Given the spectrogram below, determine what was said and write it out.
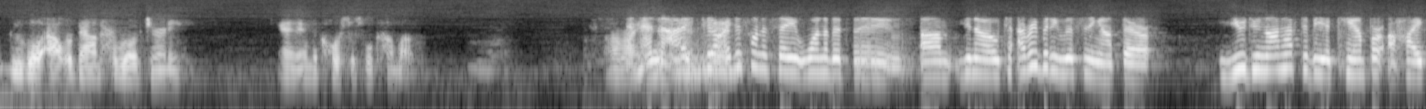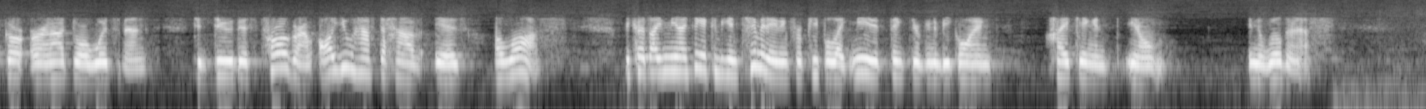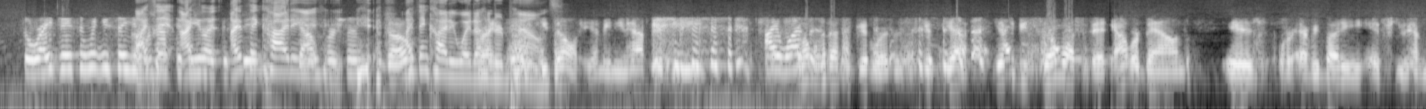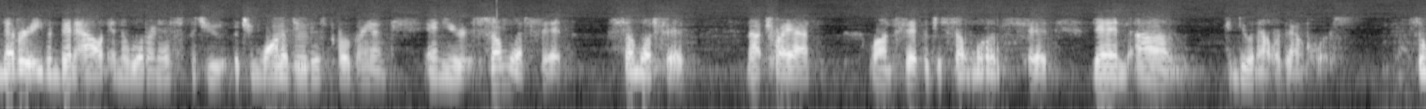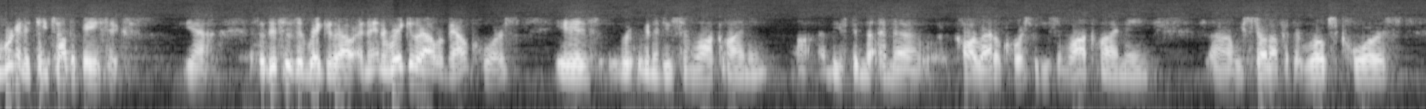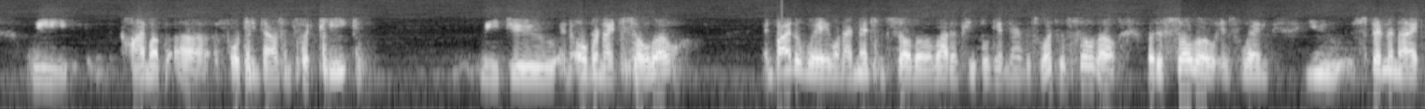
Google Outward Bound Heroic Journey, and, and the courses will come up. All right. And I, you know, I just want to say one other thing. Um, you know, to everybody listening out there, you do not have to be a camper, a hiker, or an outdoor woodsman to do this program. All you have to have is a loss. Because I mean, I think it can be intimidating for people like me to think you're going to be going hiking and you know in the wilderness. So, right, Jason, wouldn't you say you don't I think, have to be like the I think Heidi, person to go? I think Heidi weighed a 100 right. pounds. You don't. I mean, you have to be. I wasn't. Well, that's a good word. That's a good, yeah, you have to be somewhat fit. Outward Bound is for everybody. If you have never even been out in the wilderness, but you but you want to Mm-hmm. do this program, and you're somewhat fit, somewhat fit, not triathlon fit, but just somewhat fit, then um, you can do an outward bound course. So we're going to teach all the basics. Yeah. So this is a regular hour, and, and a regular outward bound course is we're, we're going to do some rock climbing. Uh, at least in the, in the Colorado course, we do some rock climbing. Uh, we start off with a ropes course. We climb up uh, a 14,000 foot peak. We do an overnight solo. And by the way, when I mention solo, a lot of people get nervous. What's a solo? But a solo is when you spend the night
